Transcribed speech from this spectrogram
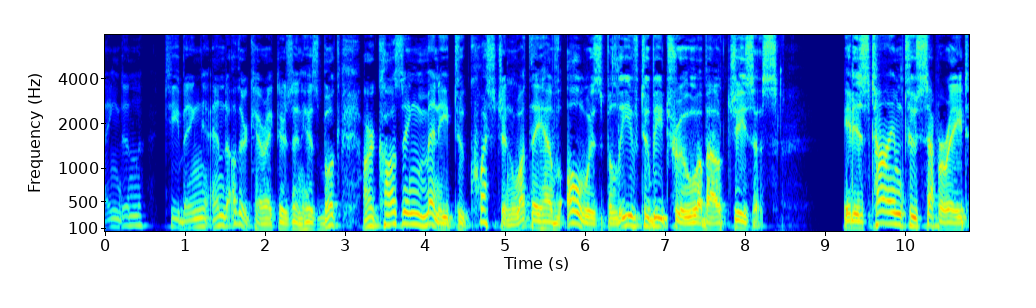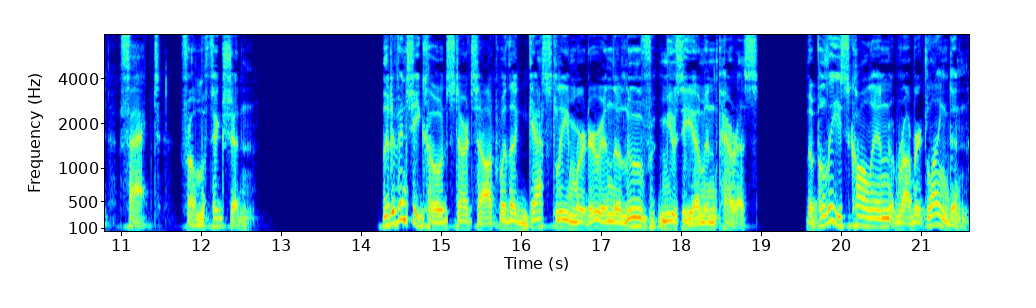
Langdon, Teabing, and other characters in his book are causing many to question what they have always believed to be true about Jesus. It is time to separate fact from fiction. The Da Vinci Code starts out with a ghastly murder in the Louvre Museum in Paris. The police call in Robert Langdon,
